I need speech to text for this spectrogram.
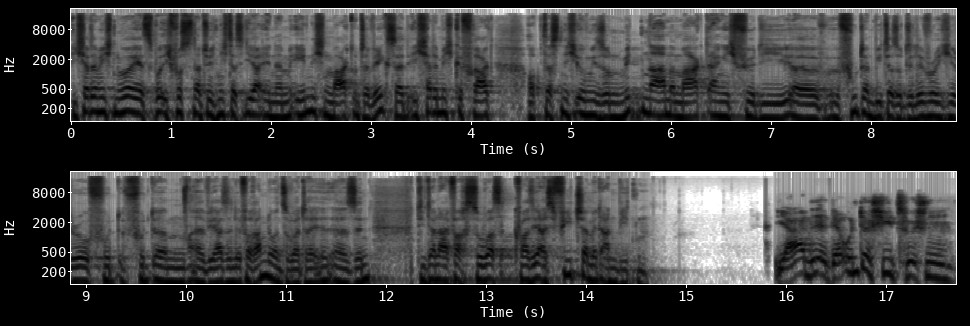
Ich hatte mich nur, jetzt, ich wusste natürlich nicht, dass ihr in einem ähnlichen Markt unterwegs seid. Ich hatte mich gefragt, ob das nicht irgendwie so ein Mitnahmemarkt eigentlich für die äh, Food-Anbieter, so Delivery Hero, Food, Food ähm, äh, wie heißt Lieferando und so weiter äh, sind, die dann einfach sowas quasi als Feature mit anbieten. Ja, der Unterschied zwischen,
